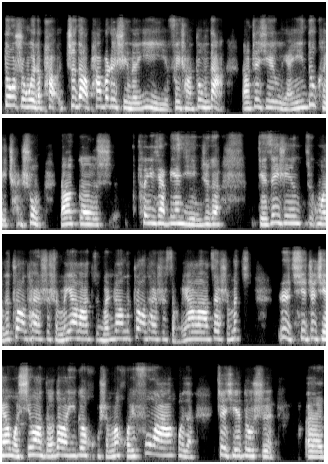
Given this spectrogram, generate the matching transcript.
都是为了怕知道 publishing 的意义非常重大，然后这些原因都可以陈述，然后跟催一下编辑，你这个 decision 我的状态是什么样啦？文章的状态是怎么样啦？在什么日期之前，我希望得到一个什么回复啊？或者这些都是呃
